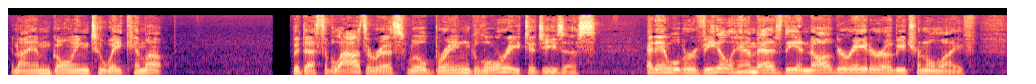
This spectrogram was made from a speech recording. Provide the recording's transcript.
and I am going to wake him up. The death of Lazarus will bring glory to Jesus, and it will reveal him as the inaugurator of eternal life,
